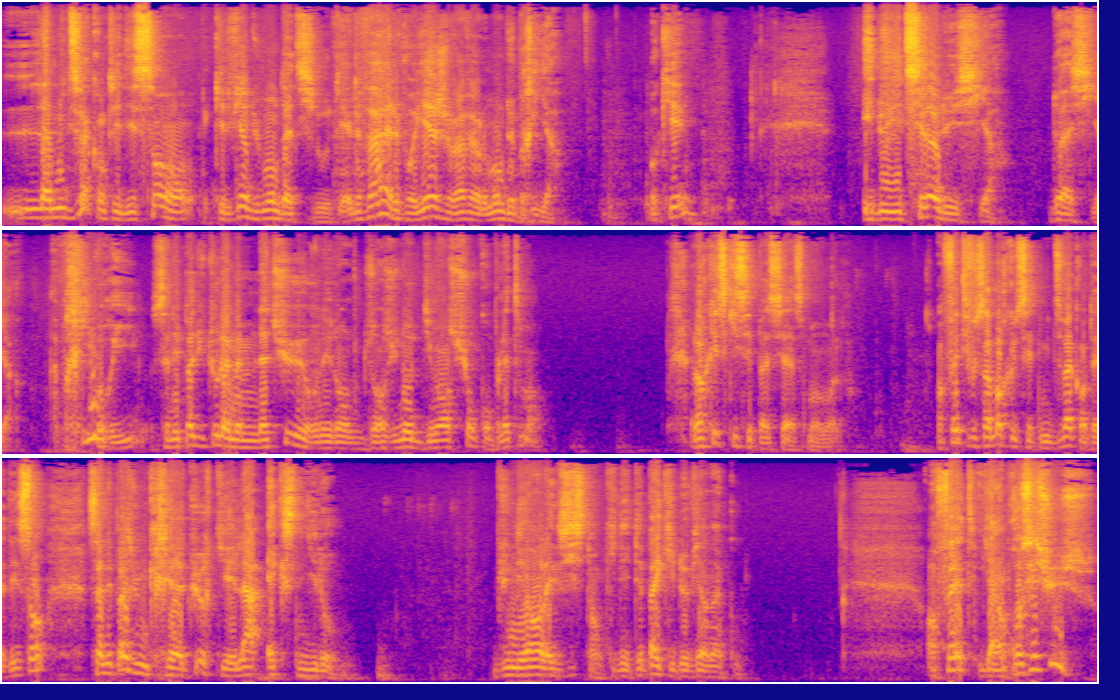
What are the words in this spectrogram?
La mitzvah, quand elle descend, qu'elle vient du monde d'Atsilut, elle va, elle voyage, elle va vers le monde de Bria. Ok? Et de Yetzira et de Asia. De Asia. A priori, ça n'est pas du tout la même nature, on est dans une autre dimension complètement. Alors qu'est-ce qui s'est passé à ce moment-là? En fait, il faut savoir que cette mitzvah, quand elle descend, ça n'est pas une créature qui est là ex nihilo, du néant l'existant, qui n'était pas et qui devient d'un coup. En fait, il y a un processus.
